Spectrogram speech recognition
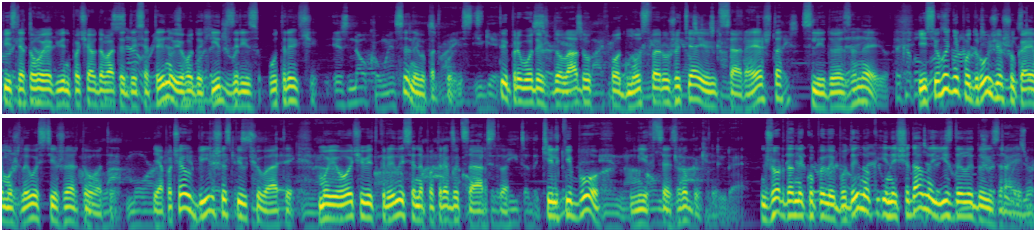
Після того як він почав давати десятину, його дохід зріс утричі. Це не випадковість. Ти приводиш до ладу одну сферу життя, і вся решта слідує за нею. І сьогодні подружжя шукає можливості жертвувати. Я почав більше співчувати. Мої очі відкрилися на потреби царства. Тільки Бог міг це зробити. Джордани купили будинок і нещодавно їздили до Ізраїлю.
